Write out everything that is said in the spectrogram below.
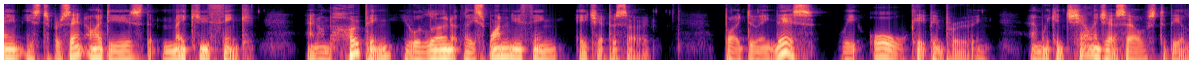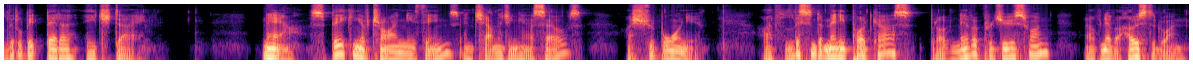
aim is to present ideas that make you think, and I'm hoping you will learn at least one new thing each episode. By doing this, we all keep improving, and we can challenge ourselves to be a little bit better each day. Now, speaking of trying new things and challenging ourselves, I should warn you. I've listened to many podcasts, but I've never produced one and I've never hosted one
